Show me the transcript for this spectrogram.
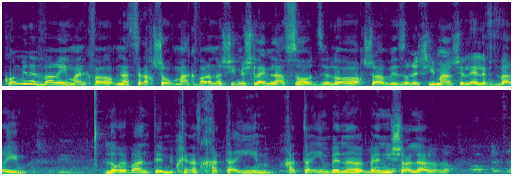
כל מיני דברים, אני כבר מנסה לחשוב, מה כבר אנשים יש להם לעשות? זה לא עכשיו איזו רשימה של אלף דברים. לא הבנתם, מבחינת חטאים, חטאים בין, בין אישה ל... אוכל זה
